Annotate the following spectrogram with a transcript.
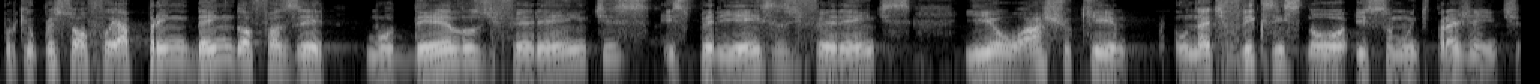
porque o pessoal foi aprendendo a fazer modelos diferentes, experiências diferentes, e eu acho que o Netflix ensinou isso muito pra gente.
